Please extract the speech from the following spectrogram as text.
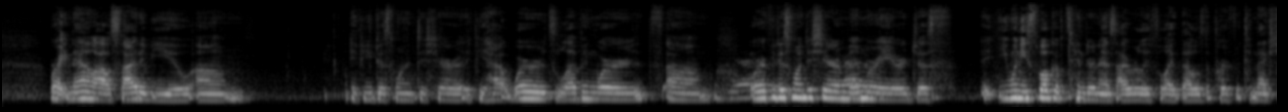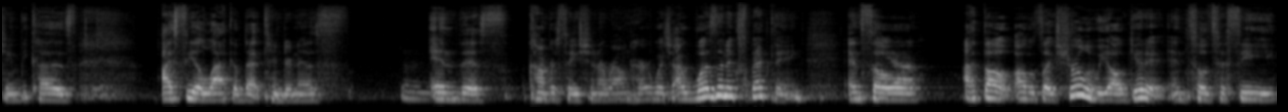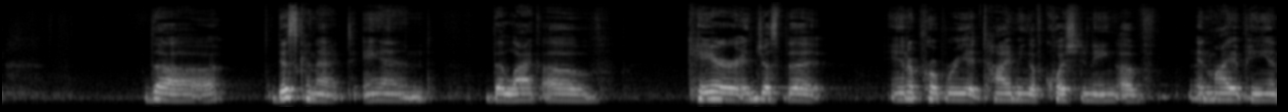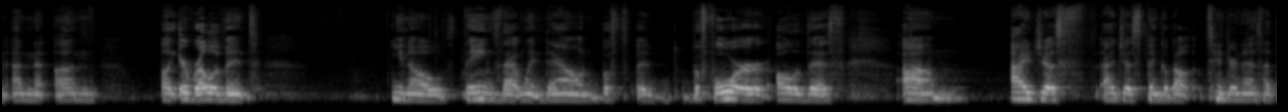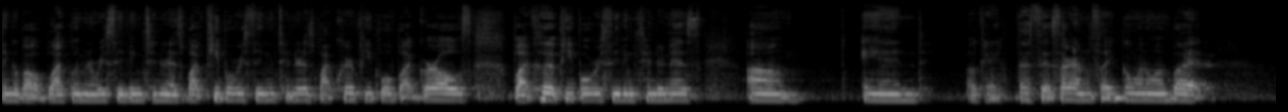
right now outside of you. Um, if you just wanted to share, if you had words, loving words, um, or if you just wanted to share a Yes. memory, or just when you spoke of tenderness, I really feel like that was the perfect connection because I see a lack of that tenderness in this conversation around her, which I wasn't expecting. And so Yeah. I thought, I was like, surely we all get it. And so to see the disconnect and the lack of care and just the inappropriate timing of questioning of in my opinion un, un like irrelevant you know things that went down bef- uh, before all of this. Um i just i just think about tenderness i think about black women receiving tenderness black people receiving tenderness black queer people black girls black hood people receiving tenderness um and okay that's it sorry i'm just like going on but Yes.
